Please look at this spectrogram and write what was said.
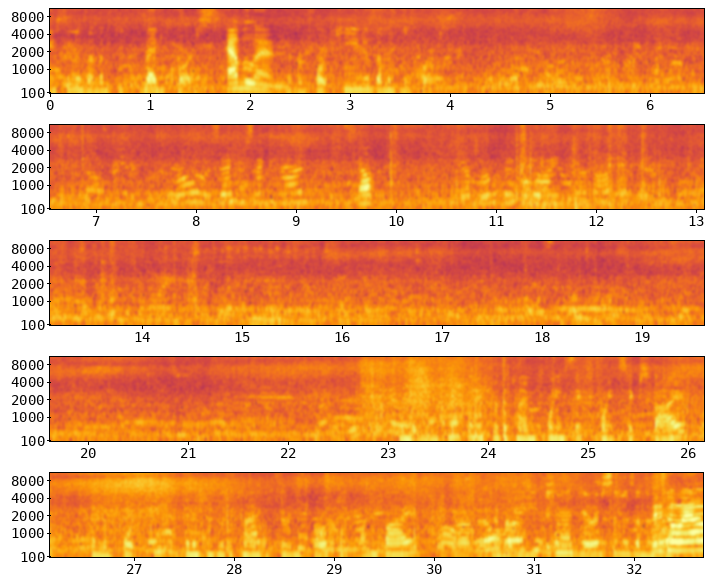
Jason is on the red course. Evelyn. Number 14 is on the blue course. Oh, is that your second run? Yep. Got a little bit behind there, huh? Got a little bit behind, so you gotta- Number 82 finished with a time 26.65. Number 14 finishes with a time of 34.15. Number 82, Harrison is on the Way to go, course. Ev. Number 12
